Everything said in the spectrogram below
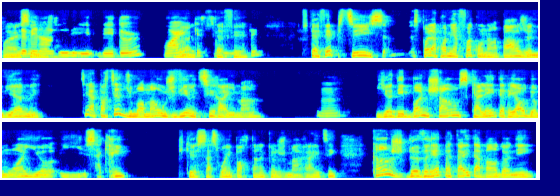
de mélanger les, deux. Oui, ouais, qu'est-ce que tu dire? Tout à fait. Puis, tu sais, c'est pas la première fois qu'on en parle, Geneviève, mais tu sais, à partir du moment où je vis un tiraillement, hmm. il y a des bonnes chances qu'à l'intérieur de moi, il y a, ça crie, puis que ça soit important que je m'arrête. Quand je devrais peut-être abandonner,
